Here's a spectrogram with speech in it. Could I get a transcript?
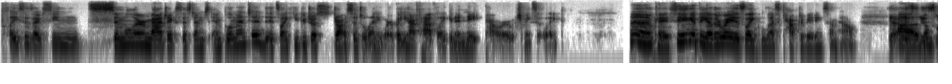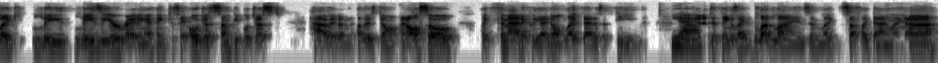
places i've seen similar magic systems implemented it's like you could just draw a sigil anywhere but you have to have like an innate power which makes it like oh, okay seeing it the other way is like less captivating somehow. Yeah it's, uh, it's like la- lazier writing i think to say oh just some people just have it and others don't. And also like thematically i don't like that as a theme yeah get into things like bloodlines and like stuff like that. And like, ah. Uh,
